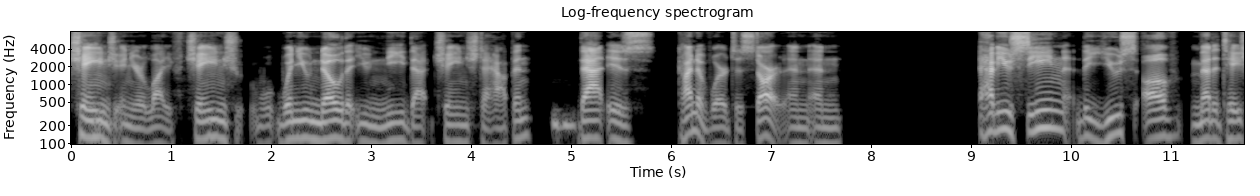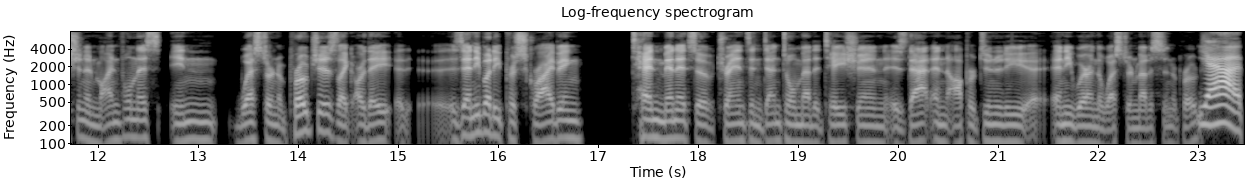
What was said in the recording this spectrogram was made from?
change in your life, change when you know that you need that change to happen. Mm-hmm. That is kind of where to start. And and have you seen the use of meditation and mindfulness in Western approaches? Like, are they? Uh, is anybody prescribing? 10 minutes of transcendental meditation is that an opportunity uh, anywhere in the western medicine approach yeah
